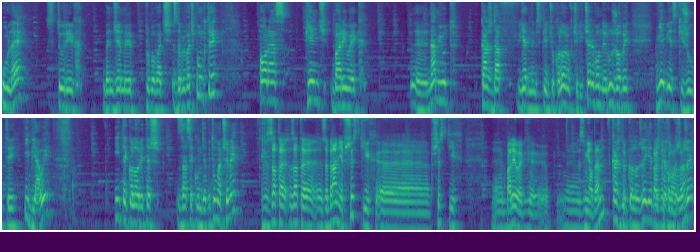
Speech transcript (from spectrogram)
ule, z których będziemy próbować zdobywać punkty oraz pięć baryłek y, na miód, każda w jednym z pięciu kolorów, czyli czerwony, różowy, niebieski, żółty i biały. I te kolory też za sekundę wytłumaczymy. Za te, za te zebranie wszystkich, e, wszystkich e, baryłek e, e, z miodem W każdym kolorze, w jednej w każdym kolorze, kolorze.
